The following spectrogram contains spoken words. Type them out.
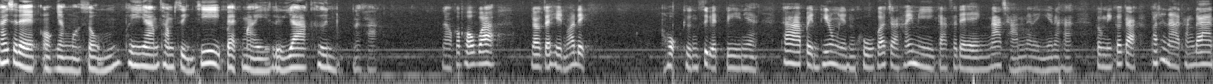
ให้แสดงออกอย่างเหมาะสม พยายามทำสิ่งที่แปลกใหม่หรือยากขึ้นนะคะ เราก็พบว่าเราจะเห็นว่าเด็ก6ถึง11 ปีเนี่ย ถ้าเป็นที่โรงเรียนครูก็จะให้มีการแสดงหน้าชั้นอะไรเงี้ยนะคะ ตรงนี้ก็จะพัฒนาทั้งด้าน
